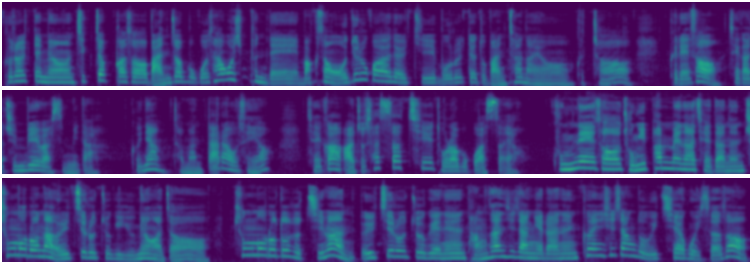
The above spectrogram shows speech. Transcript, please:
그럴 때면 직접 가서 만져보고 사고 싶은데 막상 어디로 가야 될지 모를 때도 많잖아요. 그쵸? 그래서 제가 준비해 봤습니다. 그냥 저만 따라오세요. 제가 아주 샅샅이 돌아보고 왔어요. 국내에서 종이 판매나 재단은 충무로나 을지로 쪽이 유명하죠. 충무로도 좋지만 을지로 쪽에는 방산시장이라는 큰 시장도 위치하고 있어서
